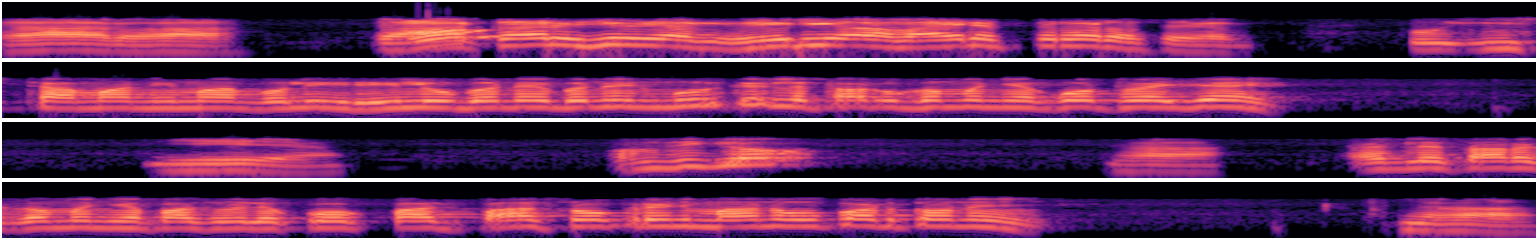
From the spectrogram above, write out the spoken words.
સારું હા. આ કરીશું વીડિયો વાયરસ કરવાનો છે એમ. તું ઇન્સ્ટામાં નીમાં બોલી રીલું બને બને મૂર્ખ એટલે તારું ગમન ગોઠવાઈ જાય. એ સમજી ગયો? હા. એટલે તારે ગમન પાછું એટલે કોક પાંચ પાંચ છોકરીની માનો ઉપાડતો નહીં. હા.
